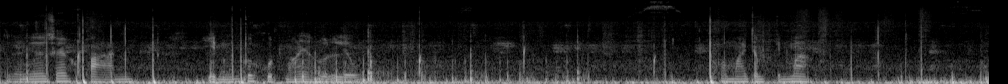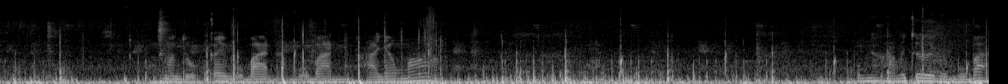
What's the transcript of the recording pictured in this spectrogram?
แต่นี้ใช้ขวาน หินเพื่อขุดไม้อย่างรวดเร็วเพราะไม้จำเป็นมากมันอยู่ใกล้หมู่บ้านนะหมู่บ้านหายากมากผมยังหาไม่เจอเลยหมู่บ้าน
